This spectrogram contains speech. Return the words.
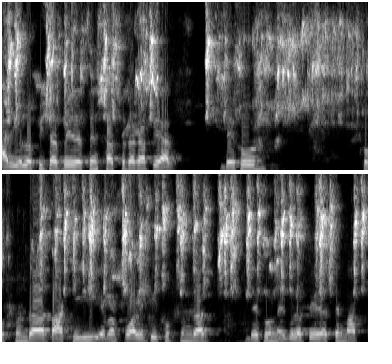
আর ইয়েলো ফিশার পেয়ে যাচ্ছেন সাতশো টাকা পেয়ার দেখুন, খুব সুন্দর পাখি এবং কোয়ালিটি খুব সুন্দর। দেখুন, এগুলো পেয়ে যাচ্ছেন মাত্র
